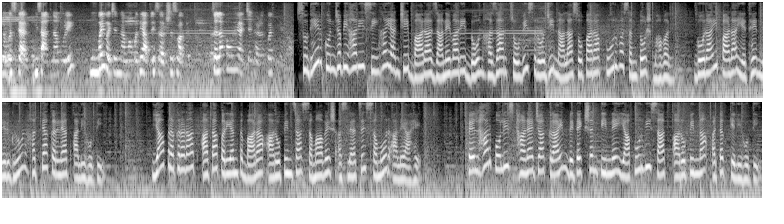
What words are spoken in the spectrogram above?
नमस्कार मी साधना मुळे. मुंबई वचननामामध्ये आपले सहर्ष स्वागत. चला पाहूया आजच्या ठळक बातम्या. सुधीर कुंजबिहारी सिंह यांची बारा जानेवारी दोन हजार चोवीस रोजी नालासोपारा पूर्व संतोष भवन गोराईपाडा येथे निर्घृण हत्या करण्यात आली होती. या प्रकरणात आतापर्यंत बारा आरोपींचा समावेश असल्याचे समोर आले आहे. पेल्हार पोलीस ठाण्याच्या क्राईम डिटेक्शन टीमने यापूर्वी सात आरोपींना अटक केली होती.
